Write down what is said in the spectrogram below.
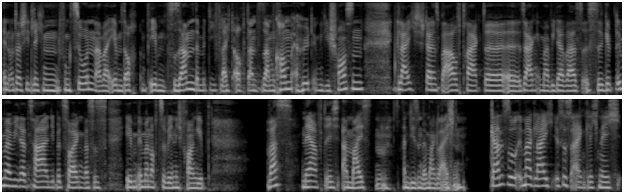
in unterschiedlichen Funktionen, aber eben doch eben zusammen, damit die vielleicht auch dann zusammenkommen, erhöht irgendwie die Chancen. Gleichstellungsbeauftragte äh, sagen immer wieder was. Es gibt immer wieder Zahlen, die bezeugen, dass es eben immer noch zu wenig Frauen gibt. Was nervt dich am meisten an diesem Immergleichen? Ganz so immer gleich ist es eigentlich nicht,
